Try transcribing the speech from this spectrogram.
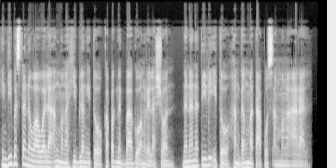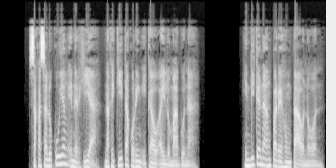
Hindi basta nawawala ang mga hiblang ito kapag nagbago ang relasyon, nananatili ito hanggang matapos ang mga aral. Sa kasalukuyang enerhiya, nakikita ko ring ikaw ay lumago na. Hindi ka na ang parehong tao noon.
